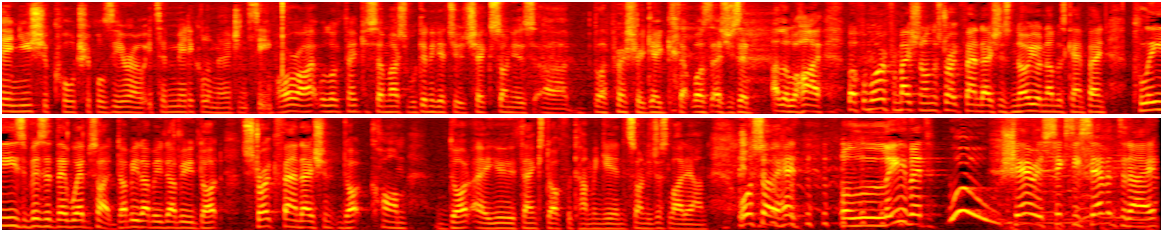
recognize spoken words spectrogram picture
then you should call triple zero. It's a medical emergency. All right, well, look, thank you so much. We're going to get you to check Sonia's uh, blood pressure again because that was, as you said, a little high. But for more information on the Stroke Foundation's Know Your Numbers campaign, please visit their website, www.strokefoundation.com.au. Thanks, Doc, for coming in. Sonia, just lie down. Also ahead, believe it, woo! Cher is 67 today.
